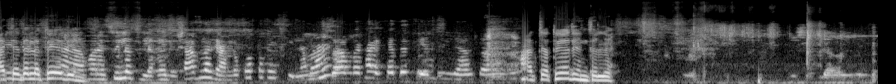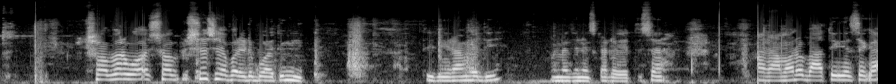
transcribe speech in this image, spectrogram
আচ্ছা তাহলে তুই দিন। পরে সুলা সুলা খাইলো সাপ লাগে আমরা কত খাইছিলাম আমরা খাই খেতে দিয়েছিলাম আচ্ছা তুই দিন তাহলে। সবার সব শেষ হয়ে পরে এটা বয় তুমি। তুই দিয়ে রাঙা দি। অন্য জিনিস কাটা যেতেছে আর আমারও ভাত হয়ে গেছে গা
